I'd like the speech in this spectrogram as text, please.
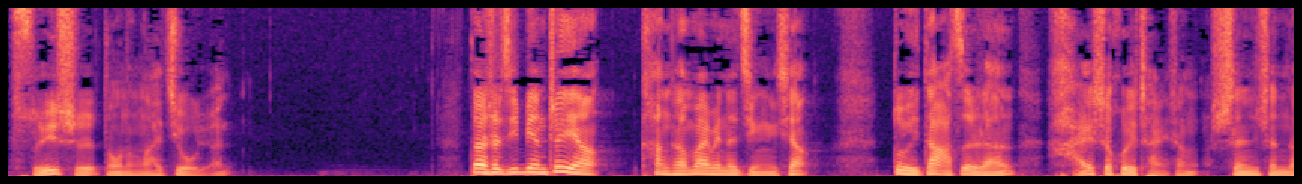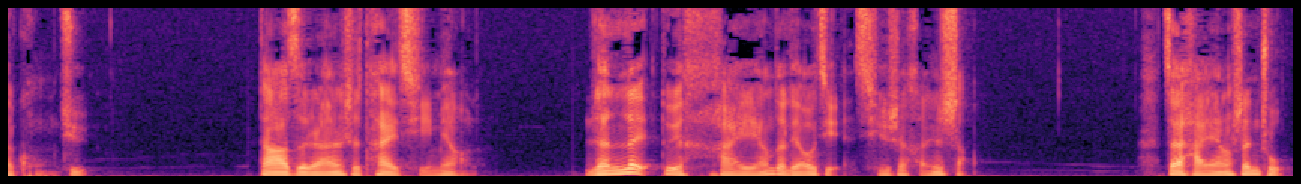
随时都能来救援。但是即便这样，看看外面的景象。对大自然还是会产生深深的恐惧。大自然是太奇妙了，人类对海洋的了解其实很少。在海洋深处，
